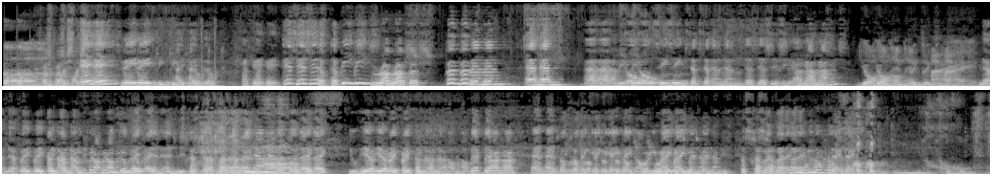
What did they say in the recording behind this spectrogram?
1, 2, 3. Hij loopt. Oké. This is the Peace Rockers. Pum, pum, pum. En, en, uh, we all sing that, that, en, dat is, jouw naam is? Johan Hendrik Meij. Ja, kan nou nou niet veranderen. En, en, dus gelijk. You hear, hear, pray, pray, on the background, en, en,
